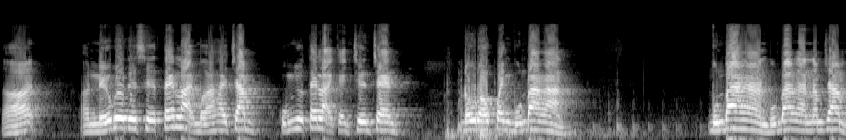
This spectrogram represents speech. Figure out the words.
Đấy. À, nếu BTC test lại MA200 cũng như test lại cạnh trên chen đâu đó quanh 43 ngàn. 43 ngàn 43 ngàn 500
